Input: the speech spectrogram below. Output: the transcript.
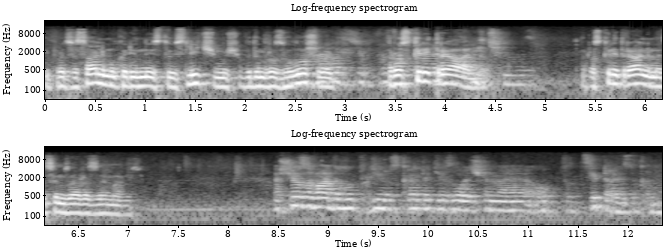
і процесуальному керівництву, і слідчому, що будемо розголошувати. Розкрити реально. Розкрити реально ми цим зараз займаємося. А що завадило тоді розкрити ті злочини? От ці три, зокрема.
